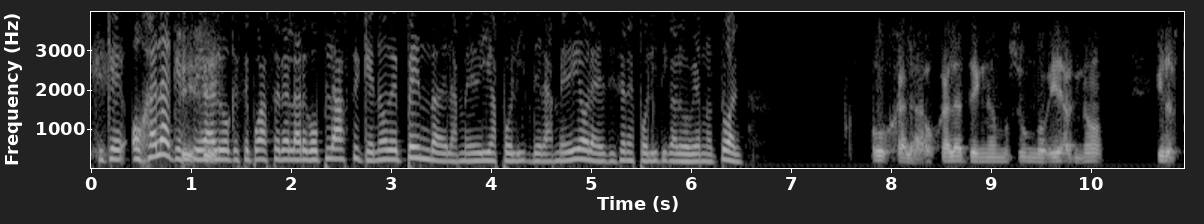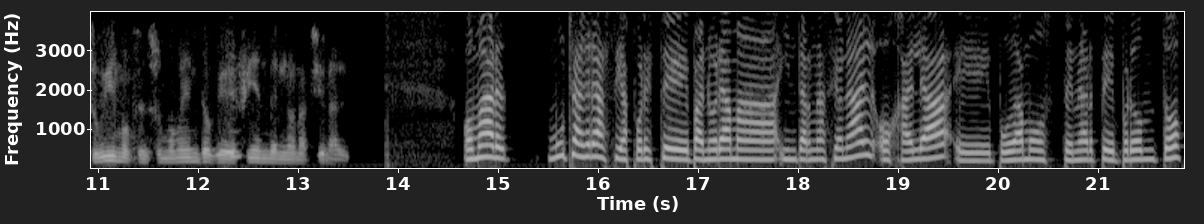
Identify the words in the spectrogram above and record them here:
Así que ojalá que sea algo que se pueda hacer a largo plazo y que no dependa de las medidas de las medidas o las decisiones políticas del gobierno actual. Ojalá, ojalá tengamos un gobierno que los tuvimos en su momento que defienden lo nacional. Omar, Muchas gracias por este panorama internacional. Ojalá eh, podamos tenerte pronto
